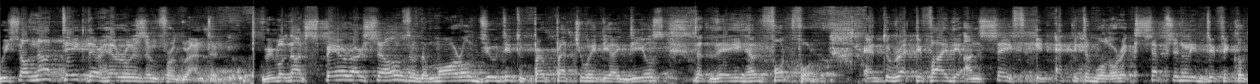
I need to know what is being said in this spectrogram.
We shall not take their heroism for granted. We will not spare ourselves of the moral duty to perpetuate the ideals that they have fought for and to rectify the unsafe, inequitable, or exceptionally difficult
